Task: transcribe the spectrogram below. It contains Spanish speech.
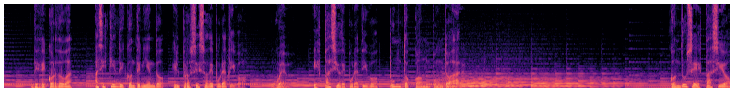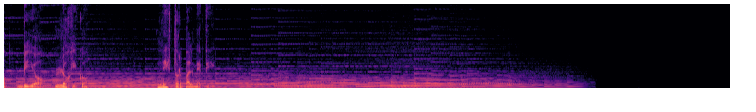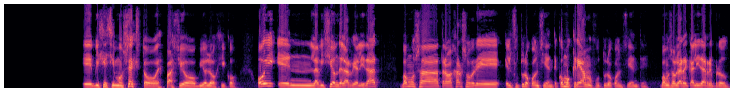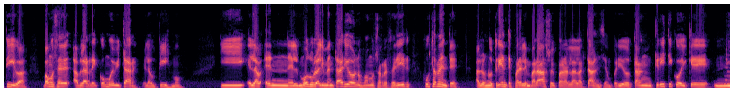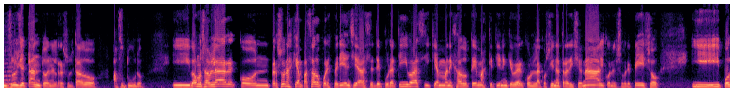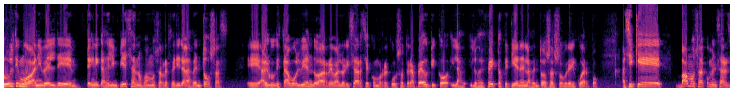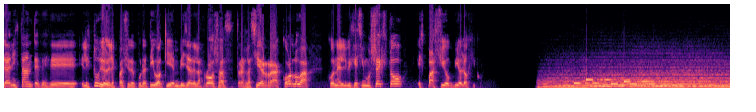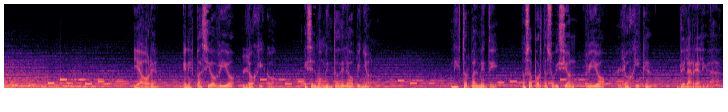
desde Córdoba, asistiendo y conteniendo el proceso depurativo. Web, espaciodepurativo.com.ar. Conduce espacio biológico. Néstor Palmetti. Vigésimo sexto espacio biológico. Hoy en la visión de la realidad vamos a trabajar sobre el futuro consciente, cómo creamos futuro consciente vamos a hablar de calidad reproductiva, vamos a hablar de cómo evitar el autismo. Y en el módulo alimentario nos vamos a referir justamente a los nutrientes para el embarazo y para la lactancia, un periodo tan crítico y que influye tanto en el resultado a futuro. Y vamos a hablar con personas que han pasado por experiencias depurativas y que han manejado temas que tienen que ver con la cocina tradicional, con el sobrepeso y por último, a nivel de técnicas de limpieza, nos vamos a referir a las ventosas, eh, algo que está volviendo a revalorizarse como recurso terapéutico y, y los efectos que tienen las ventosas sobre el cuerpo. Así que vamos a comenzar ya en instantes desde el estudio del espacio depurativo aquí en Villa de las Rosas, tras la Sierra, Córdoba, con el vigésimo sexto espacio biológico. Y ahora, en espacio biológico, es el momento de la opinión. Néstor Palmetti nos aporta su visión biológica de la realidad.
